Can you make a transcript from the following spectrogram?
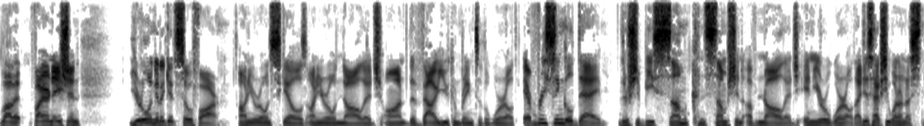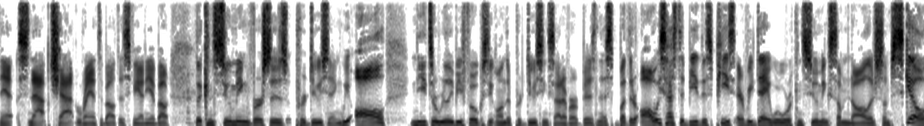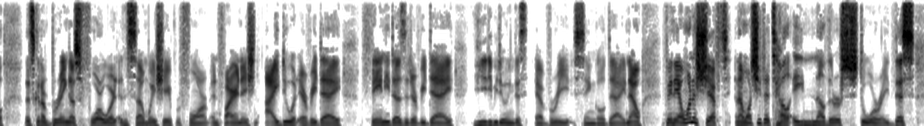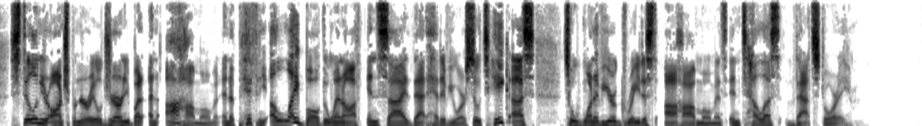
Love it. Fire Nation, you're only going to get so far on your own skills, on your own knowledge, on the value you can bring to the world. Every single day, there should be some consumption of knowledge in your world. I just actually went on a snap, Snapchat rant about this, Fanny, about the consuming versus producing. We all need to really be focusing on the producing side of our business, but there always has to be this piece every day where we're consuming some knowledge, some skill that's going to bring us forward in some way, shape, or form. And Fire Nation, I do it every day. Fanny does it every day. You need to be doing this every single day. Now, Fanny, I want to shift and I want you to tell another story. This still in your entrepreneurial journey, but an aha moment, an epiphany, a light bulb that went off inside that head of yours. So take us to one of your greatest aha moments and tell us that story.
